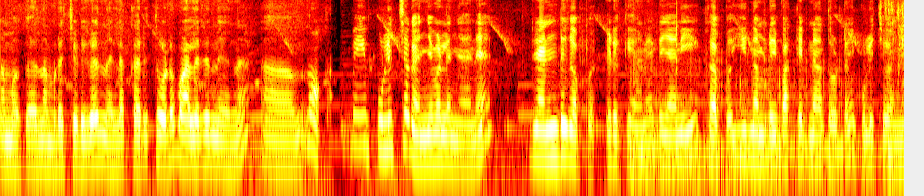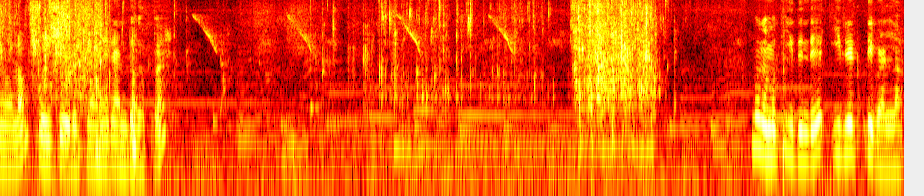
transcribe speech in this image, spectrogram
നമുക്ക് നമ്മുടെ ചെടികൾ നല്ല കരുത്തോടെ വളരുന്നതെന്ന് നോക്കാം. അപ്പോൾ ഈ പുളിച്ച കഞ്ഞിവെള്ളം ഞാൻ രണ്ട് കപ്പ് എടുക്കുകയാണ്. അപ്പോൾ ഞാൻ ഈ കപ്പ് ഈ നമ്മുടെ ഈ ബക്കറ്റിനകത്തോട്ട് പുളിച്ച കഞ്ഞിവെള്ളം ഒഴിച്ചു കൊടുക്കുകയാണ് രണ്ട് കപ്പ് അപ്പോൾ നമുക്ക് ഇതിന്റെ ഇരട്ടി വെള്ളം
